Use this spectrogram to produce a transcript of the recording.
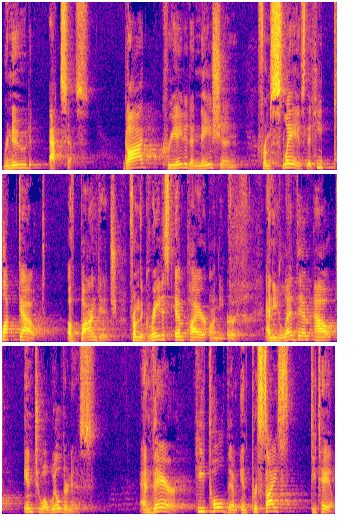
renewed access. God created a nation from slaves that he plucked out of bondage from the greatest empire on the earth. And he led them out into a wilderness. And there he told them in precise detail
